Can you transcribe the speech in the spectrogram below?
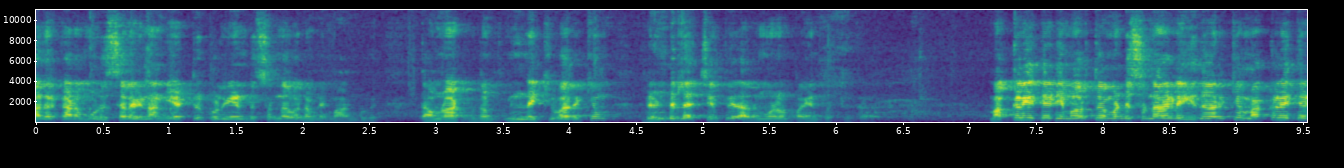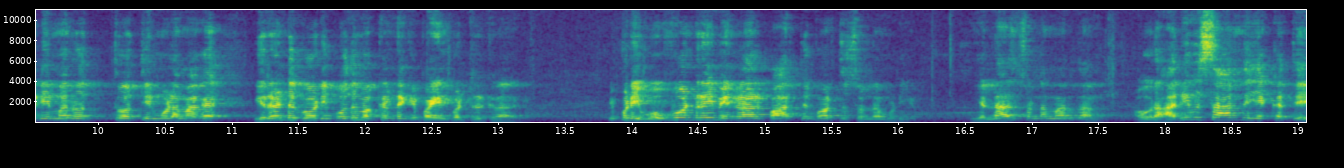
அதற்கான முழு செலவை நான் ஏற்றுக்கொள்கிறேன் என்று சொன்னவர் நம்முடைய மாண்பு தமிழ்நாட்டு முதலமைச்சர். இன்னைக்கு வரைக்கும் ரெண்டு லட்சம் பேர் அதன் மூலம் பயன்பெற்றிருக்கிறார் மக்களை தேடி மருத்துவம் என்று சொன்னார்கள். இதுவரைக்கும் மக்களை தேடி மருத்துவத்தின் மூலமாக இரண்டு கோடி பொதுமக்கள் இன்றைக்கு பயன்பட்டிருக்கிறார்கள் இப்படி ஒவ்வொன்றையும் எங்களால் பார்த்து பார்த்து சொல்ல முடியும். எல்லாரும் சொன்ன மாதிரி தான் ஒரு அறிவு சார்ந்த இயக்கத்தை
